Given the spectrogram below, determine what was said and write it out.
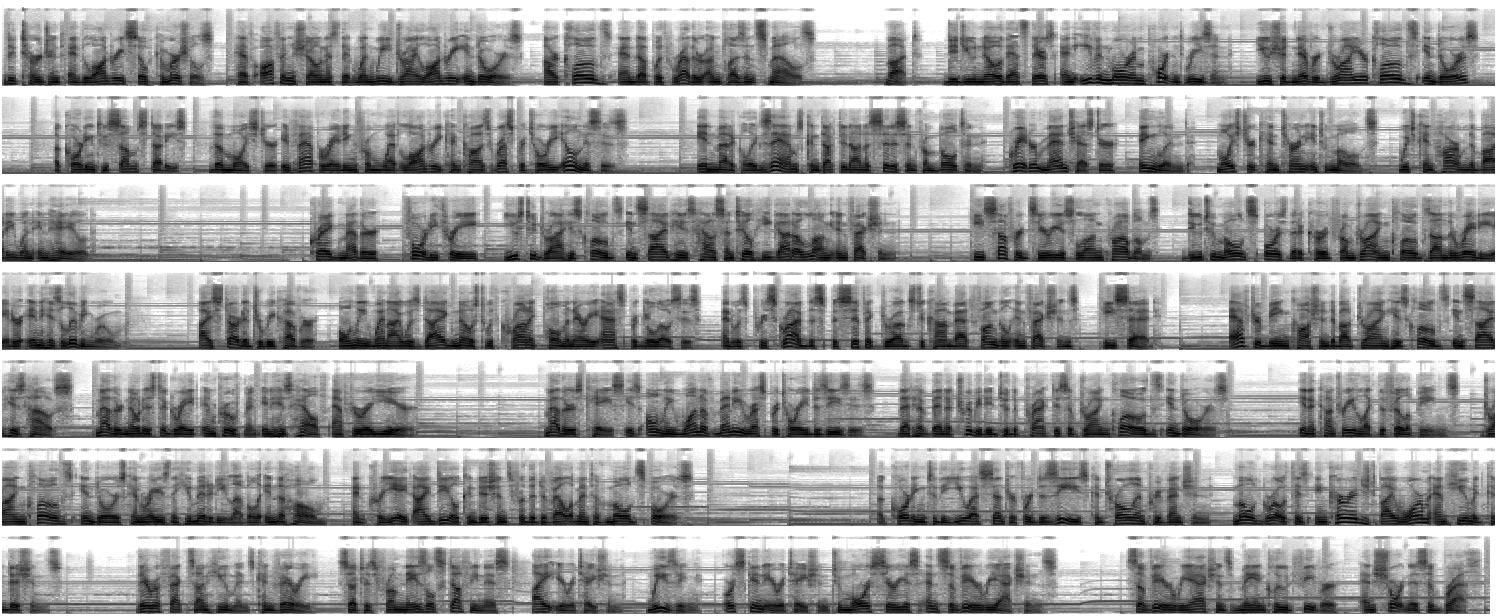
detergent and laundry soap commercials have often shown us that when we dry laundry indoors, our clothes end up with rather unpleasant smells. But, did you know that there's an even more important reason you should never dry your clothes indoors? According to some studies, the moisture evaporating from wet laundry can cause respiratory illnesses. In medical exams conducted on a citizen from Bolton, Greater Manchester, England, moisture can turn into molds, which can harm the body when inhaled. Craig Mather, 43, used to dry his clothes inside his house until he got a lung infection. He suffered serious lung problems due to mold spores that occurred from drying clothes on the radiator in his living room. I started to recover only when I was diagnosed with chronic pulmonary aspergillosis and was prescribed the specific drugs to combat fungal infections, he said. After being cautioned about drying his clothes inside his house, Mather noticed a great improvement in his health after a year. Mather's case is only one of many respiratory diseases that have been attributed to the practice of drying clothes indoors. In a country like the Philippines, drying clothes indoors can raise the humidity level in the home and create ideal conditions for the development of mold spores. According to the U.S. Center for Disease Control and Prevention, mold growth is encouraged by warm and humid conditions. Their effects on humans can vary, such as from nasal stuffiness, eye irritation, wheezing, or skin irritation to more serious and severe reactions. Severe reactions may include fever and shortness of breath.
